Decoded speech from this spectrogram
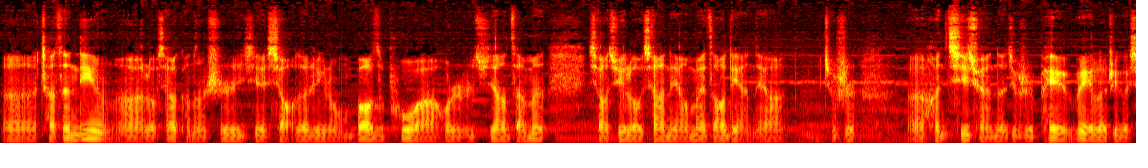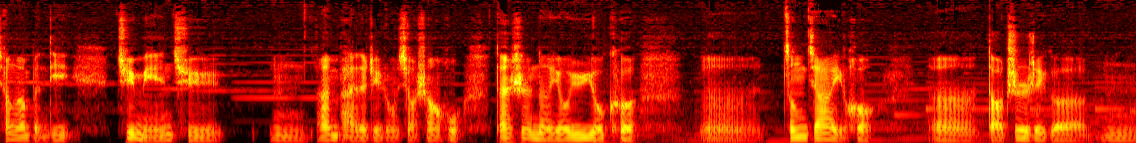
呃茶餐厅啊，楼下可能是一些小的这种包子铺啊，或者是像咱们小区楼下那样卖早点的呀，就是呃很齐全的，就是配为了这个香港本地居民去。嗯，安排的这种小商户，但是呢，由于游客，呃，增加以后，呃，导致这个，嗯，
